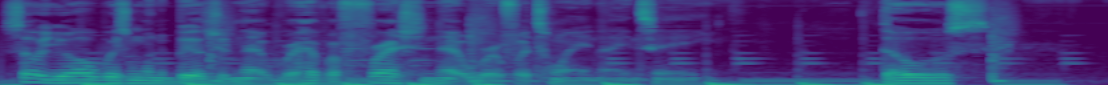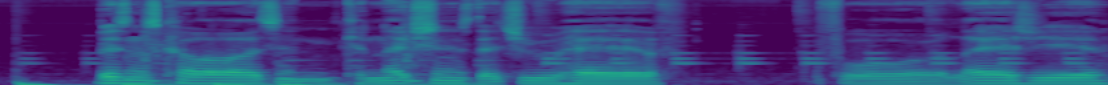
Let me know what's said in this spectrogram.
So you always want to build your network, have a fresh network for 2019. Those business cards and connections that you have for last year,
